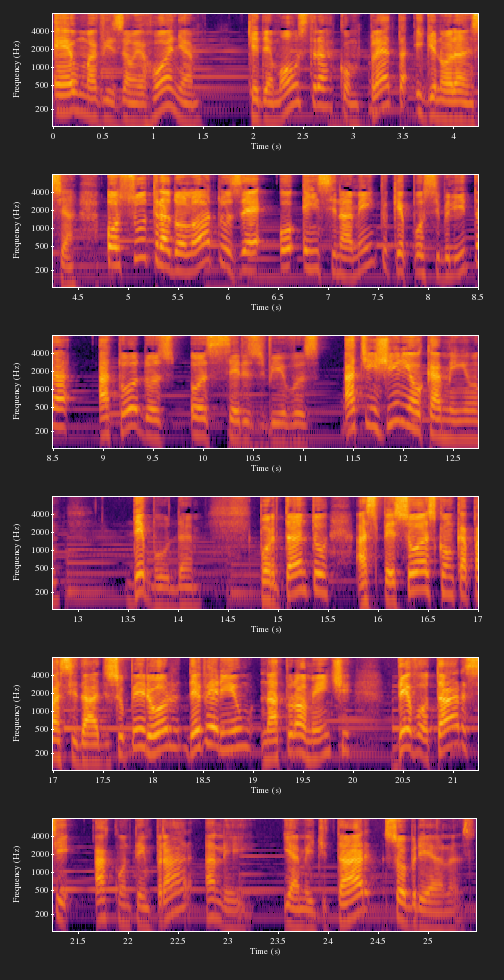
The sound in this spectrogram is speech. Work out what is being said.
é uma visão errônea que demonstra completa ignorância. O Sutra do Lótus é o ensinamento que possibilita a todos os seres vivos atingirem o caminho de Buda. Portanto, as pessoas com capacidade superior deveriam, naturalmente, devotar-se a contemplar a lei e a meditar sobre elas.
